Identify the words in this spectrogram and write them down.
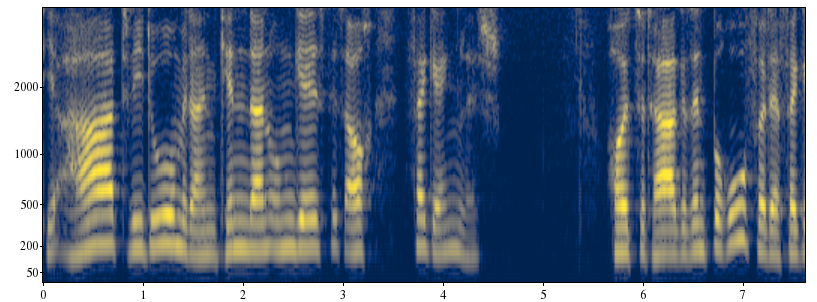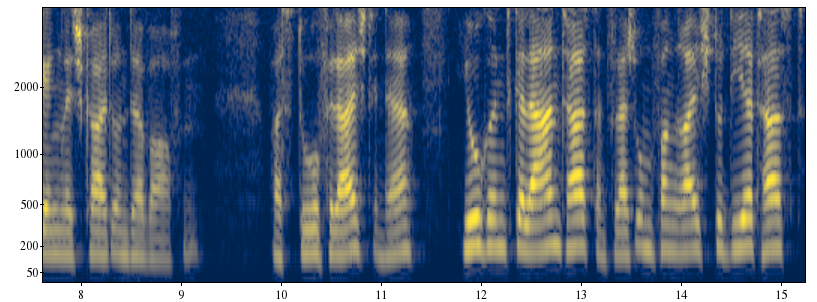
Die Art, wie du mit deinen Kindern umgehst, ist auch vergänglich. Heutzutage sind Berufe der Vergänglichkeit unterworfen. Was du vielleicht in der Jugend gelernt hast und vielleicht umfangreich studiert hast,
